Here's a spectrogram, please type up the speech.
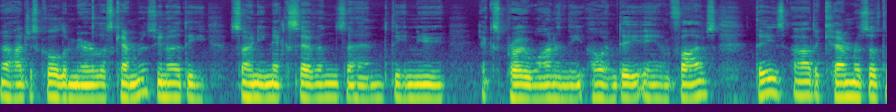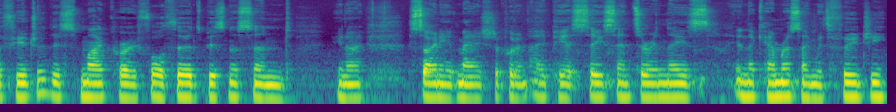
uh, I just call them mirrorless cameras, you know, the Sony Nex 7s and the new X Pro 1 and the OMD EM5s. These are the cameras of the future. This Micro Four Thirds business and, you know, Sony have managed to put an APS-C sensor in these in the camera, same with Fuji.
